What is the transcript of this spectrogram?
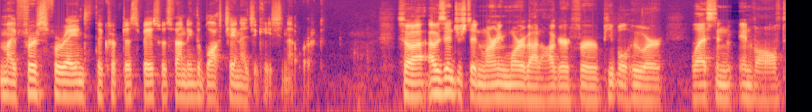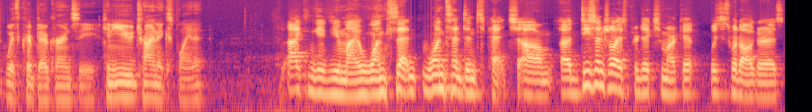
my first foray into the crypto space was founding the Blockchain Education Network. So uh, I was interested in learning more about Augur for people who are less in, involved with cryptocurrency. Can you try and explain it? I can give you my one sent one sentence pitch. Um, a decentralized prediction market, which is what Augur is,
